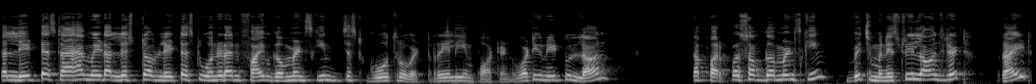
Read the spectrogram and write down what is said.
the latest i have made a list of latest 205 government schemes just go through it. Really important. What you need to learn the purpose of government scheme which ministry launched it right?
